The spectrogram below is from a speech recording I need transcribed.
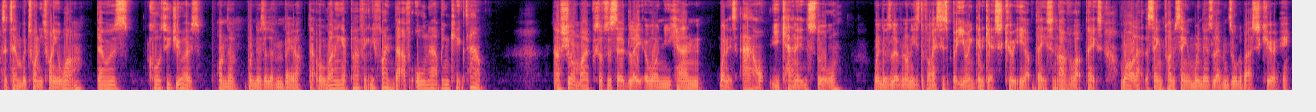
September 2021, there was Core 2 Duos on the Windows 11 beta that were running it perfectly fine that have all now been kicked out. Now, sure, Microsoft has said later on you can, when it's out, you can install Windows 11 on these devices, but you ain't going to get security updates and other updates, while at the same time saying Windows 11 is all about security.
